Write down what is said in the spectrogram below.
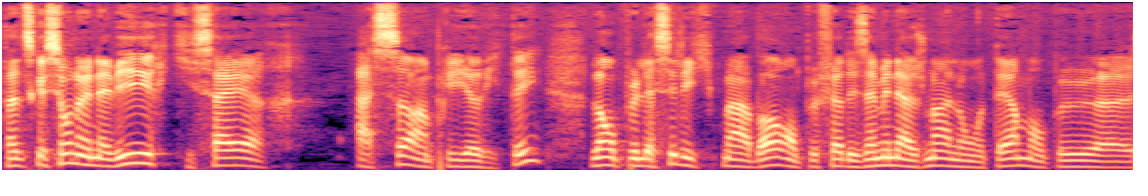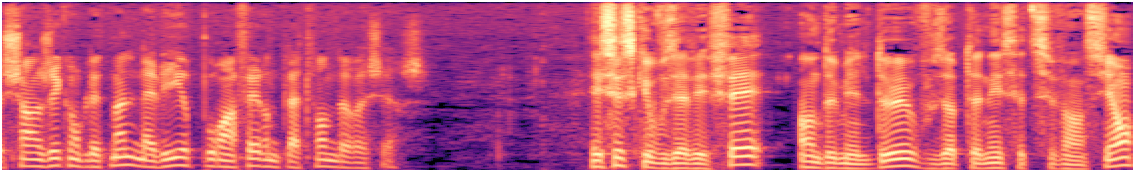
Tandis que si on a un navire qui sert à ça en priorité. Là, on peut laisser l'équipement à bord, on peut faire des aménagements à long terme, on peut euh, changer complètement le navire pour en faire une plateforme de recherche. Et c'est ce que vous avez fait en 2002. Vous obtenez cette subvention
